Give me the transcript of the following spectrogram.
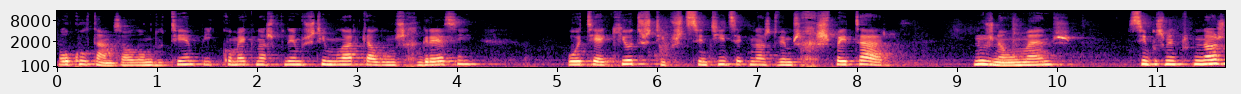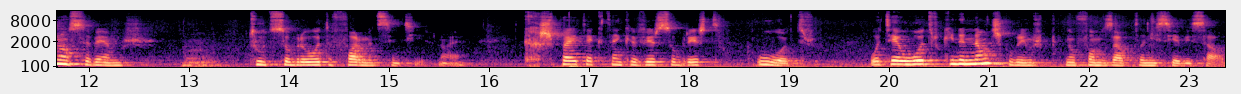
ocultamos ao longo do tempo e como é que nós podemos estimular que alguns regressem ou até que outros tipos de sentidos é que nós devemos respeitar nos não humanos simplesmente porque nós não sabemos tudo sobre a outra forma de sentir, não é? Que respeito é que tem que haver sobre este o outro? ou até o outro que ainda não descobrimos porque não fomos ao planície abissal.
